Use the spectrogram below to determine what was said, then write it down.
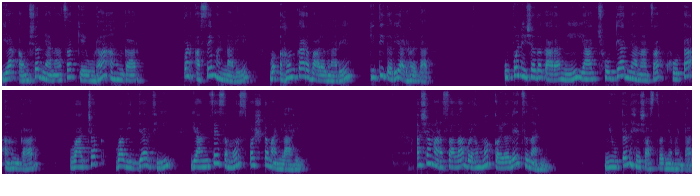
या अंशज्ञानाचा केवढा अहंकार? पण असे म्हणणारे व अहंकार बाळगणारे कितीतरी आढळतात. उपनिषदकारांनी या छोट्या ज्ञानाचा खोटा अहंकार वाचक वा विद्यार्थी यांचे समोर स्पष्ट मांडला आहे. अशा माणसाला ब्रह्म कळलेच नाही. न्यूटन हे शास्त्रज्ञ म्हणतात.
